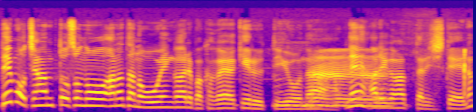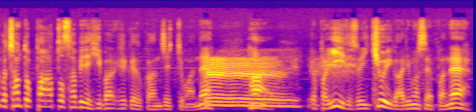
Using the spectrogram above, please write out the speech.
でもちゃんとそのあなたの応援があれば輝けるっていうようなね、うん。あれがあったりしてなんかちゃんとパーッとサビでひばける感じっていうかね、うん。はい。やっぱいいですよ。勢いがありますねやっぱね。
